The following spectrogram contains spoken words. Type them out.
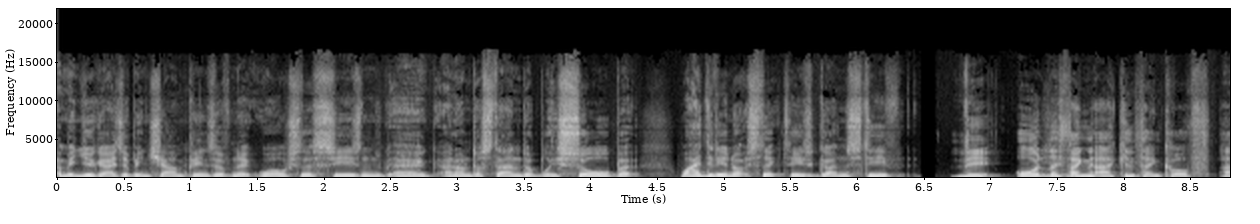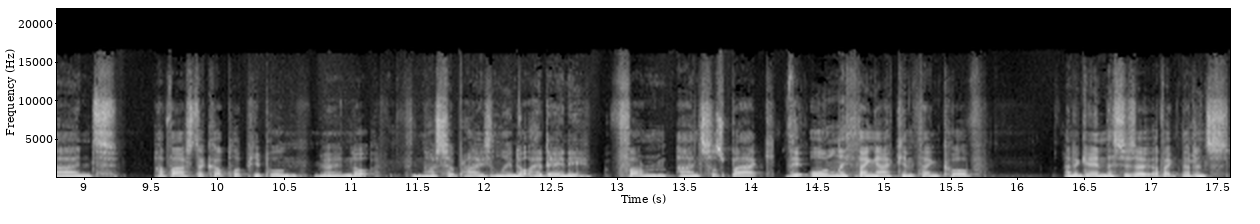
I mean, you guys have been champions of Nick Walsh this season, uh, and understandably so. But why did he not stick to his guns, Steve? The only thing that I can think of, and I've asked a couple of people, uh, not not surprisingly, not had any firm answers back. The only thing I can think of, and again, this is out of ignorance,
